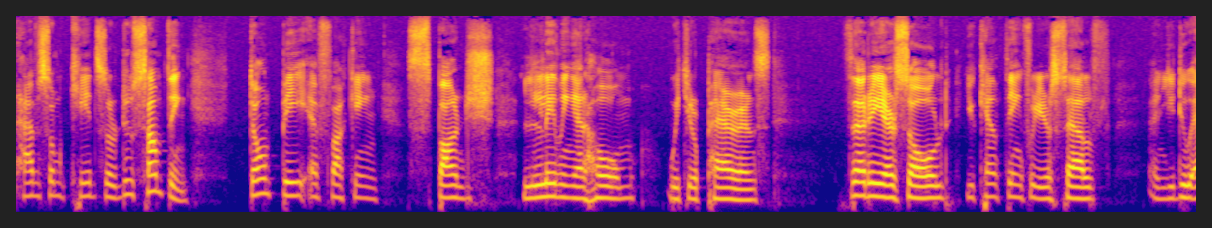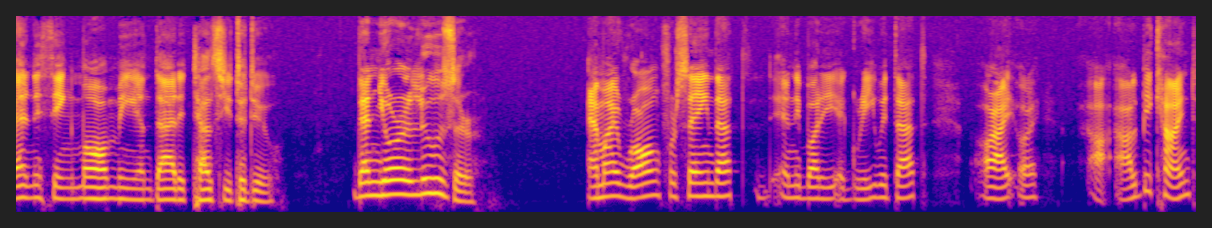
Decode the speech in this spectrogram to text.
have some kids or do something. Don't be a fucking sponge living at home with your parents 30 years old, you can't think for yourself, and you do anything mommy and daddy tells you to do, then you're a loser. Am I wrong for saying that? Anybody agree with that? All right, all right. I'll be kind.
